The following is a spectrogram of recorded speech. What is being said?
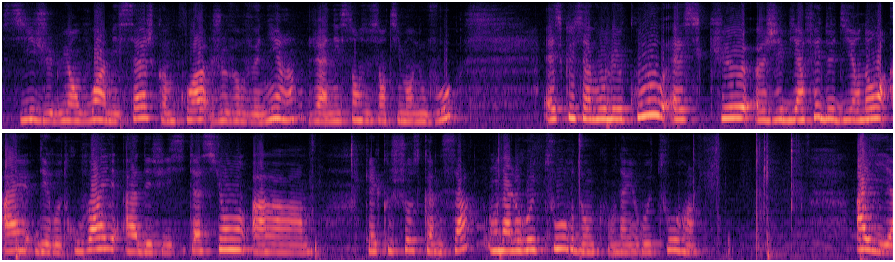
si je lui envoie un message comme quoi je veux revenir, hein, j'ai la naissance de sentiments nouveaux. Est-ce que ça vaut le coup? Est-ce que euh, j'ai bien fait de dire non à des retrouvailles, à des félicitations, à quelque chose comme ça? On a le retour, donc on a eu retour. Aïe,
